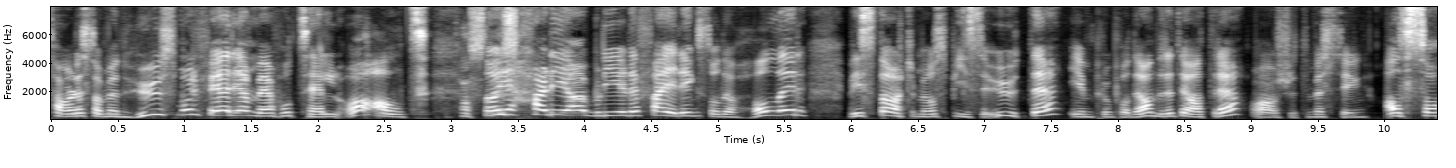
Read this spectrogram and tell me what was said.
tar det som en husmorferie med hotell og alt. Så i helga blir det feiring så det holder. Vi starter med å spise ute, impro på det andre teatret og avslutter med syng. Altså,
